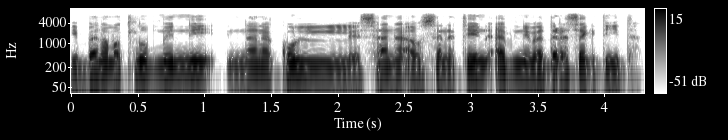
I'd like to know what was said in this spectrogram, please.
يبقى أنا مطلوب مني إن أنا كل سنة أو سنتين أبني مدرسة جديدة.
